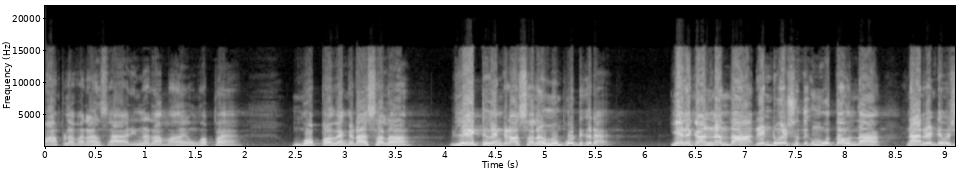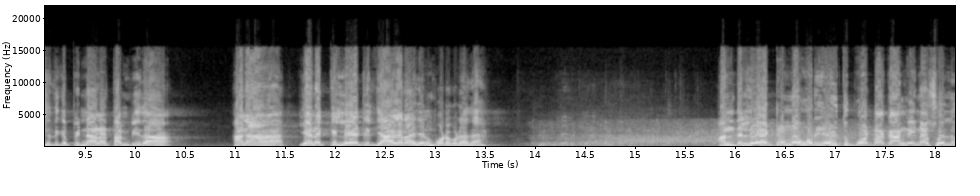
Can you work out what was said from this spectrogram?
மாப்பிள்ளை வரான் சார். என்னடாம்மா உங்கள் அப்பா? உங்கள் அப்பா வெங்கடாசலம் லேட்டு வெங்கடாசலம்னு போட்டுக்கிற? எனக்கு அண்ணன் தான். ரெண்டு வருஷத்துக்கு மூத்தவன் தான். நான் ரெண்டு வருஷத்துக்கு பின்னால் தம்பி தான். ஆனால் எனக்கு லேட்டு தியாகராஜன் போடக்கூடாதா? அந்த லேட்டுன்னு ஒரு எழுத்து போட்டாக்கா அங்கே என்ன சொல்லு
